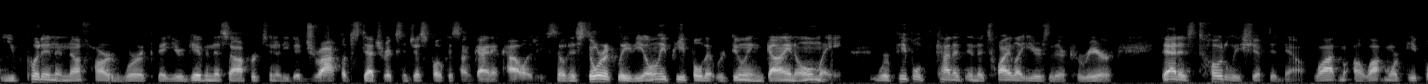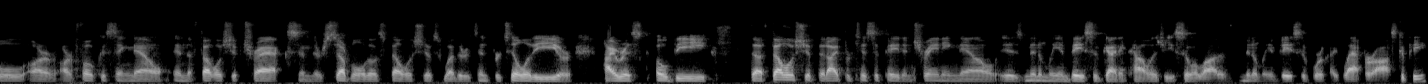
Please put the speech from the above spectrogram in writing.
you've put in enough hard work that you're given this opportunity to drop obstetrics and just focus on gynecology. So historically, the only people that were doing gyne only were people kind of in the twilight years of their career that has totally shifted now. A lot, a lot more people are are focusing now in the fellowship tracks, and there's several of those fellowships, whether it's infertility or high risk OB. The fellowship that I participate in training now is minimally invasive gynecology, so a lot of minimally invasive work like laparoscopy.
